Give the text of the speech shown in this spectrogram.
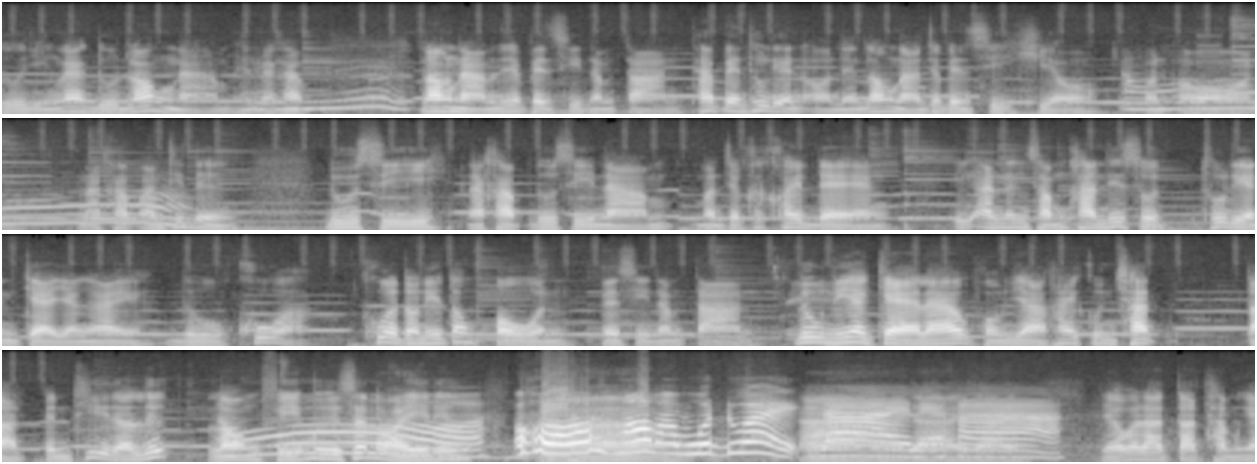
ดูอย่างแรกดูร่องหนามเห็นไหมครับอืมร่องหนามจะเป็นสีน้ำตาล ถ้าเป็นทุเรียนอ่อนเนี่ยร่องหนามจะเป็นสีเขียวอ๋ออ่อ่อนๆนะครับอันที่หนึ่ง ดูสีนะครับดูสีหนามมันจะค่อยๆ แดง อีกอันหนึงสำคัญที่สุดทุเรียนแก่ยังไง ดูขั้วขั้วตัวนี้ต้องโปนเป็นสีน้ำตาล ลูกนี้แก่แล้วผมอยากให้คุณชัดตัดเป็นที่ระลึกลองฝีมือซะหน่อยนึงโอ้โหอ่ามอบอาวุธด้วยอ่าได้เลยได้ค่ะได้เดี๋ยวเวลาตัดทำไง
